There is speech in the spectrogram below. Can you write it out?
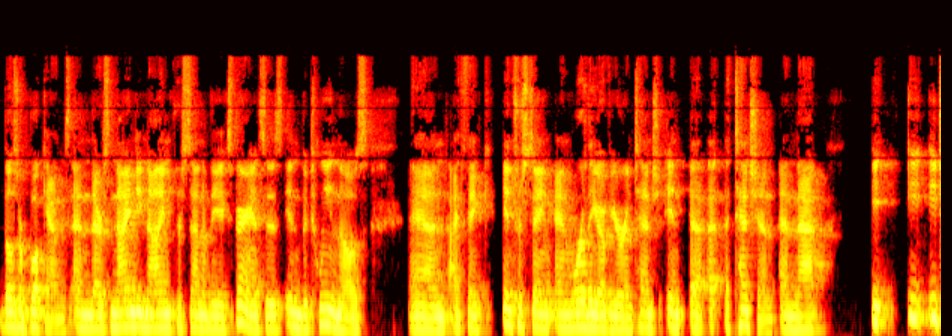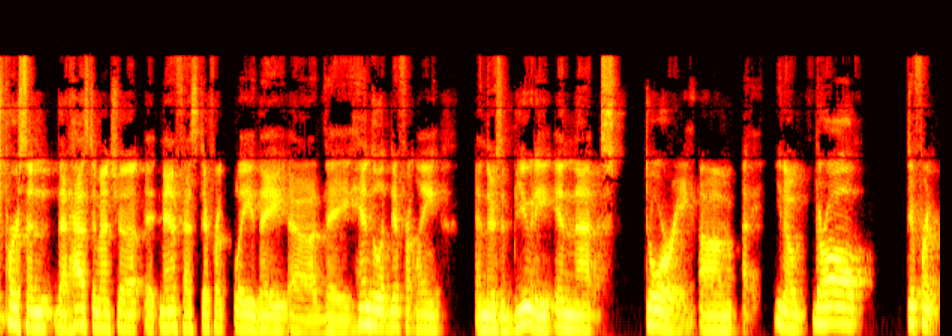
those are bookends, and there's 99% of the experiences in between those. And I think interesting and worthy of your intention, in, uh, uh attention, and that each person that has dementia it manifests differently. They uh, they handle it differently. And there's a beauty in that story. Um, you know they're all different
